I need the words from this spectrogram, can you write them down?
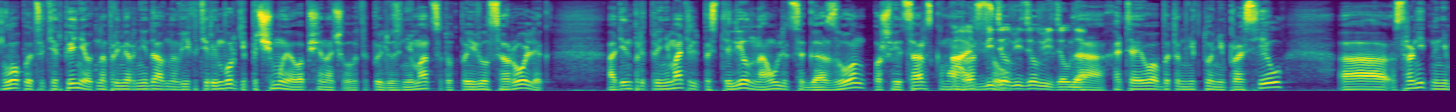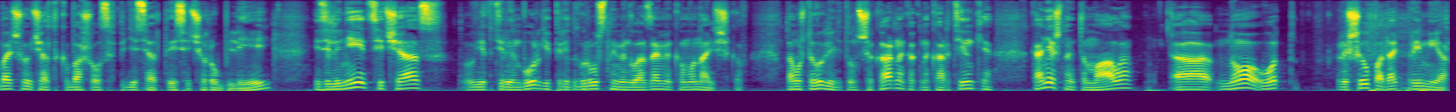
лопается терпение. Вот, например, недавно в Екатеринбурге, почему я вообще начал этой пылью заниматься, тут появился ролик. Один предприниматель постелил на улице газон по швейцарскому А, образцу. видел, видел, видел, да. Да, хотя его об этом никто не просил. А, сравнительно небольшой участок обошелся в 50 тысяч рублей. И зеленеет сейчас в Екатеринбурге перед грустными глазами коммунальщиков. Потому что выглядит он шикарно, как на картинке. Конечно, это мало, а, но вот решил подать пример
